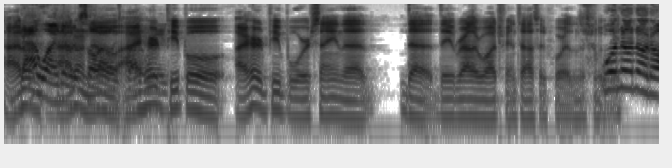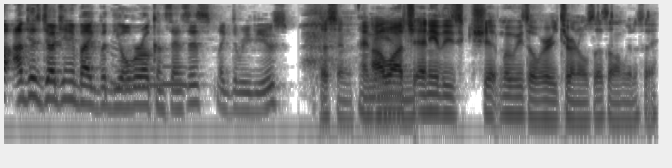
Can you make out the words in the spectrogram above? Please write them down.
I That don't. one I I, never don't saw, know. Alex, I heard way. people. I heard people were saying that that they'd rather watch Fantastic Four than this movie. Well, no, no, no. I'm just judging it by with the overall consensus, like the reviews. Listen, I I will watch any of these shit movies over Eternals. That's all I'm gonna say.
